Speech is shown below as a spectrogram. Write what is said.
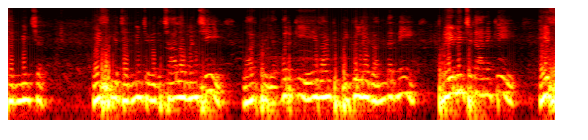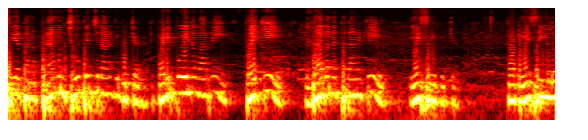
జన్మించాడు. ఏసయ్య జన్మించాడు. ఇది చాలా మంచి వారితో ఎవరికి ఎలాంటి దిగులు లేదు. అందరినీ ప్రేమించడానికి ఏసీయ తన ప్రేమను చూపించడానికి పుట్టాడు. పడిపోయిన వారిని పైకి లేవనెత్తడానికి ఏసీ పుట్టాడు. కాబట్టి ఏసీలో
